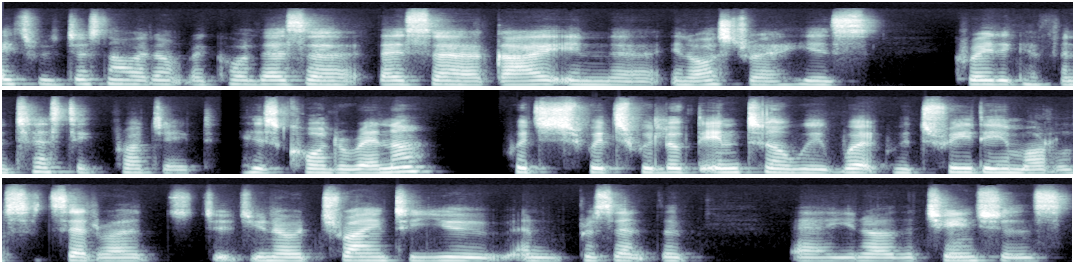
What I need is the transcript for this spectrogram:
Actually, just now I don't recall. There's a there's a guy in uh, in Austria. He is creating a fantastic project. He's called Renner, which which we looked into. We worked with 3D models, etc. You know, trying to you and present the uh, you know the changes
